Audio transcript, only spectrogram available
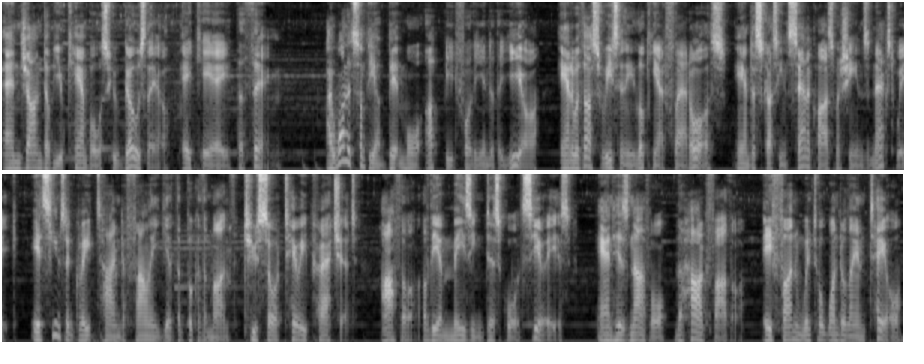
and John W. Campbell's Who Goes There, aka The Thing. I wanted something a bit more upbeat for the end of the year, and with us recently looking at flat Earths and discussing Santa Claus machines next week, it seems a great time to finally give the book of the month to Sir Terry Pratchett, author of the amazing Discworld series, and his novel The Hogfather, a fun winter wonderland tale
